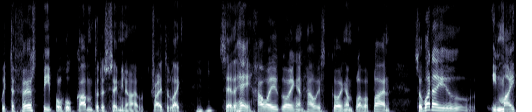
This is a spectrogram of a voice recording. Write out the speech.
with the first people who come to the seminar. I would try to like mm-hmm. say hey how are you going? And how is it going? and blah blah blah. And so what are you in my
